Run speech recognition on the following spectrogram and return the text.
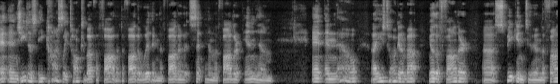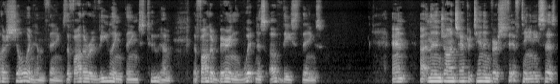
And, and, Jesus, he constantly talks about the Father, the Father with him, the Father that sent him, the Father in him. And, and now uh, he's talking about, you know, the Father uh, speaking to him, the Father showing him things, the Father revealing things to him, the Father bearing witness of these things. And, uh, and then in John chapter 10 and verse 15, he says,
